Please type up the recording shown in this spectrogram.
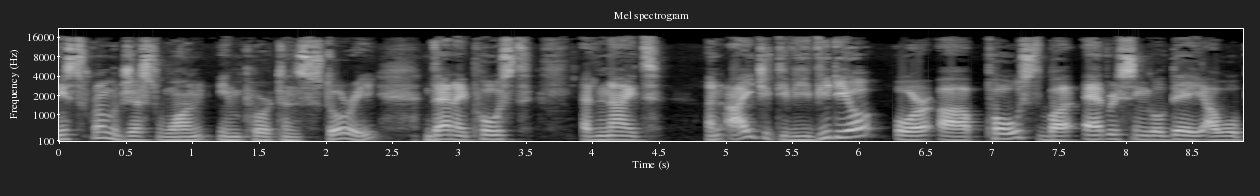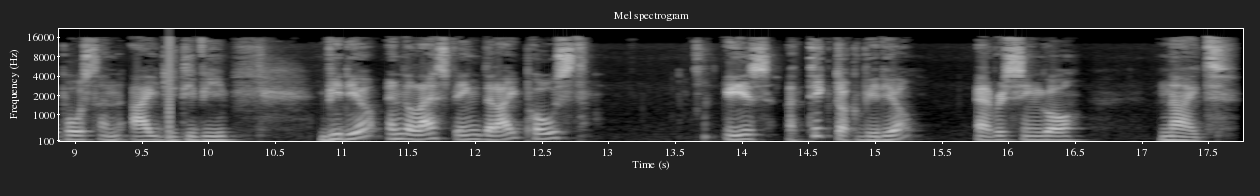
Instagram, just one important story. Then I post at night an IGTV video or a post, but every single day I will post an IGTV video. And the last thing that I post is a TikTok video every single night.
